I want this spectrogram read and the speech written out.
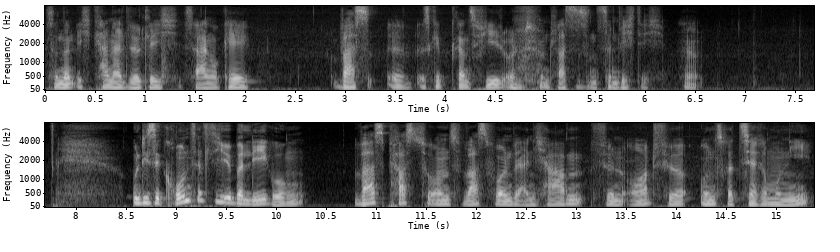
sondern ich kann halt wirklich sagen, okay, was, äh, es gibt ganz viel und, und was ist uns denn wichtig. Ja. Und diese grundsätzliche Überlegung, was passt zu uns, was wollen wir eigentlich haben für einen Ort für unsere Zeremonie,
